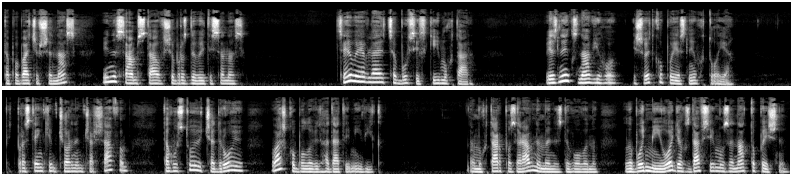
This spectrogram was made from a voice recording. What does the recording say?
та, побачивши нас, він і сам став, щоб роздивитися нас. Це, виявляється, був сільський мухтар. Візник знав його і швидко пояснив, хто я. Під простеньким чорним чаршафом та густою чадрою важко було відгадати мій вік. А Мухтар позирав на мене здивовано, либонь, мій одяг здався йому занадто пишним.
